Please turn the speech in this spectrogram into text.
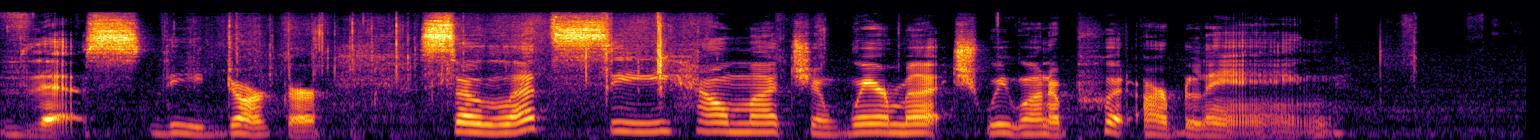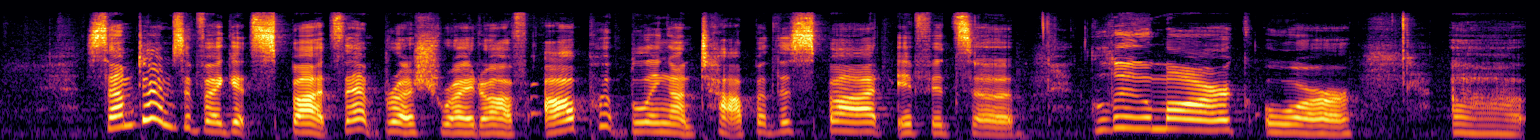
this, the darker. So let's see how much and where much we want to put our bling. Sometimes if I get spots, that brush right off, I'll put bling on top of the spot if it's a glue mark or uh,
